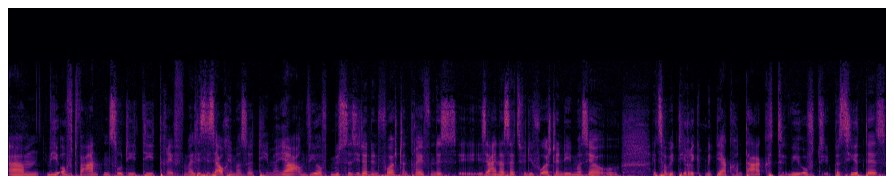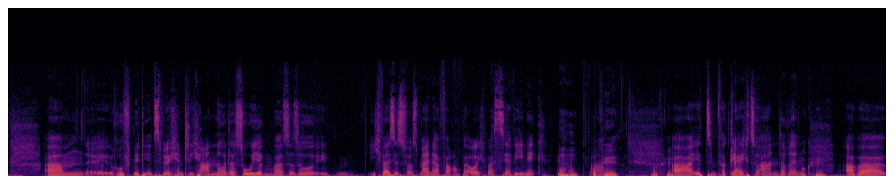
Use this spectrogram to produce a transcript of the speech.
Ähm, wie oft waren denn so die, die Treffen? Weil das ist auch immer so ein Thema. Ja, und wie oft müssen Sie da den Vorstand treffen? Das ist einerseits für die Vorstände immer sehr, oh, jetzt habe ich direkt mit der Kontakt. Wie oft passiert das? Ähm, äh, ruft mir die jetzt wöchentlich an oder so irgendwas? Also ich weiß es aus meiner Erfahrung bei euch war es sehr wenig. Mhm, okay. okay. Äh, jetzt im Vergleich zu anderen. Okay. Aber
